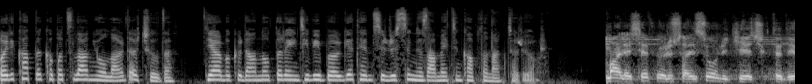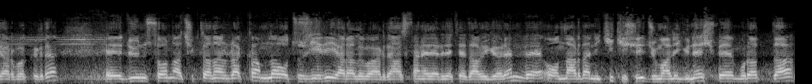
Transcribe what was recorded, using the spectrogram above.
Barikatla kapatılan yollar da açıldı. Diyarbakır'dan notları NTV bölge temsilcisi Nizamettin Kaplan aktarıyor. Maalesef ölü sayısı 12'ye çıktı Diyarbakır'da. E, dün son açıklanan rakamla 37 yaralı vardı hastanelerde tedavi gören ve onlardan iki kişi Cumali Güneş ve Murat Dağ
